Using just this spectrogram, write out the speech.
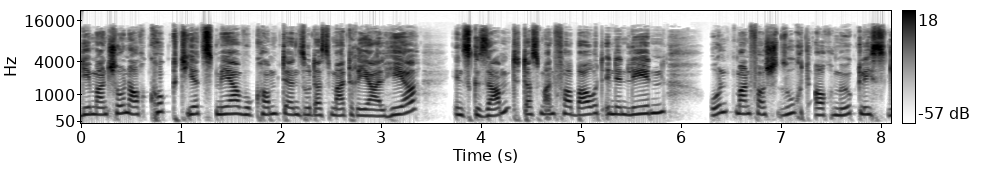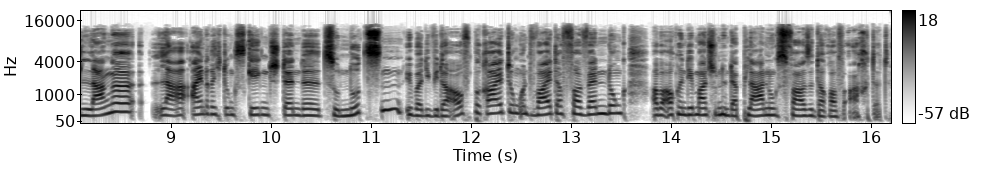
indem man schon auch guckt, jetzt mehr, wo kommt denn so das Material her insgesamt, das man verbaut in den Läden. Und man versucht auch möglichst lange Einrichtungsgegenstände zu nutzen über die Wiederaufbereitung und Weiterverwendung, aber auch indem man schon in der Planungsphase darauf achtet.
